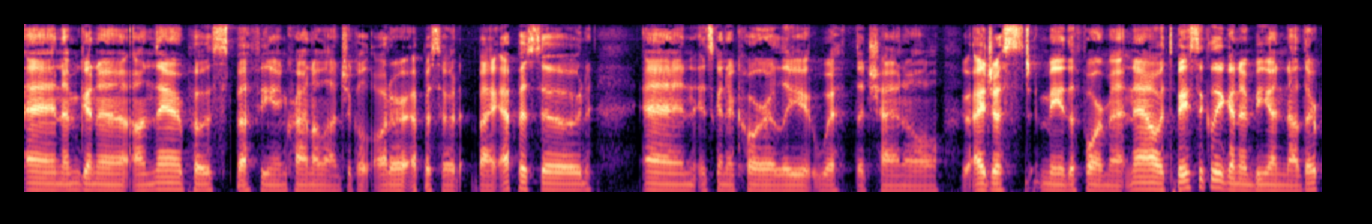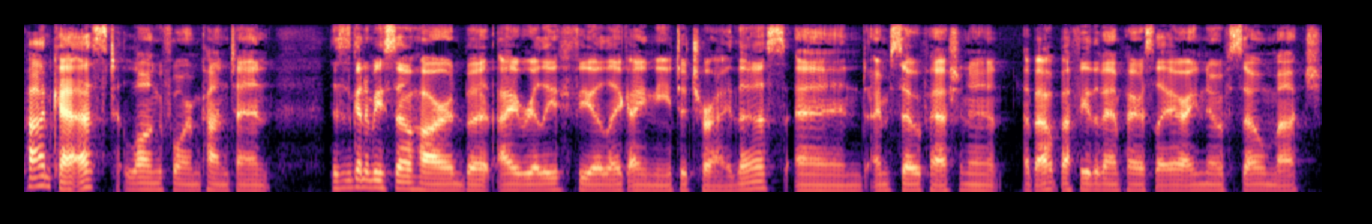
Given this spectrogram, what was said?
And I'm gonna on there post Buffy in chronological order, episode by episode, and it's gonna correlate with the channel. I just made the format now. It's basically gonna be another podcast, long form content. This is gonna be so hard, but I really feel like I need to try this, and I'm so passionate about Buffy the Vampire Slayer. I know so much,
